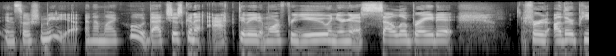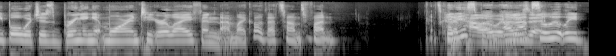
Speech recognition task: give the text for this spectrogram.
in social media. And I'm like, oh, that's just going to activate it more for you and you're going to celebrate it for other people, which is bringing it more into your life. And I'm like, oh, that sounds fun. That's kind It of how I fun. would I've use it. absolutely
